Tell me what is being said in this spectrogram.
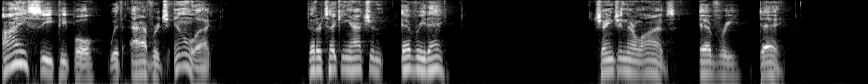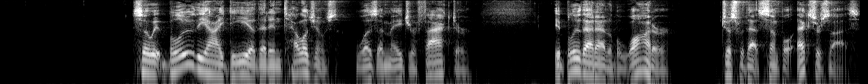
I see people with average intellect that are taking action every day, changing their lives every day. So it blew the idea that intelligence was a major factor. It blew that out of the water just with that simple exercise.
